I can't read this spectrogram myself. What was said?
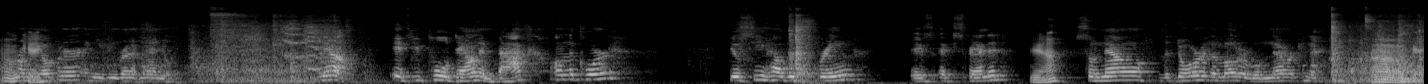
oh, from Okay. the opener and you can run it manually. Now, if you pull down and back on the cord, you'll see how this spring is expanded. Yeah? So now the door and the motor will never connect. Oh, okay.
